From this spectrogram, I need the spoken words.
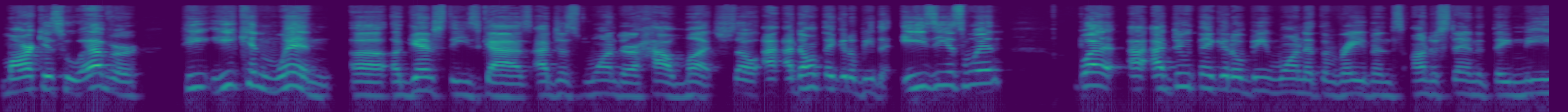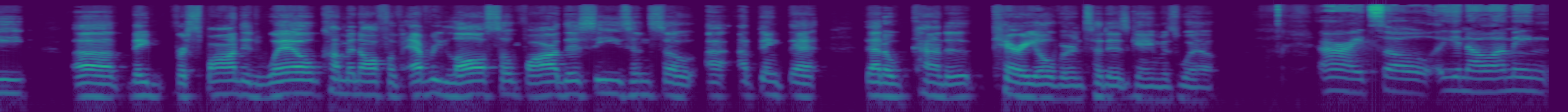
Marcus, whoever. He, he can win uh, against these guys. I just wonder how much. So I, I don't think it'll be the easiest win, but I, I, do think it'll be one that the Ravens understand that they need. Uh, they responded well coming off of every loss so far this season. So I, I think that that'll kind of carry over into this game as well. All right. So, you know, I mean,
